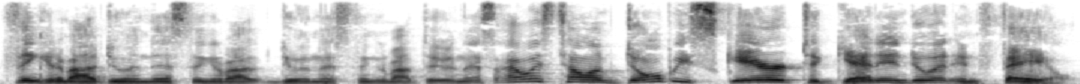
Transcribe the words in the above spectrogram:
thinking about doing this, thinking about doing this, thinking about doing this. I always tell them, don't be scared to get into it and fail.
